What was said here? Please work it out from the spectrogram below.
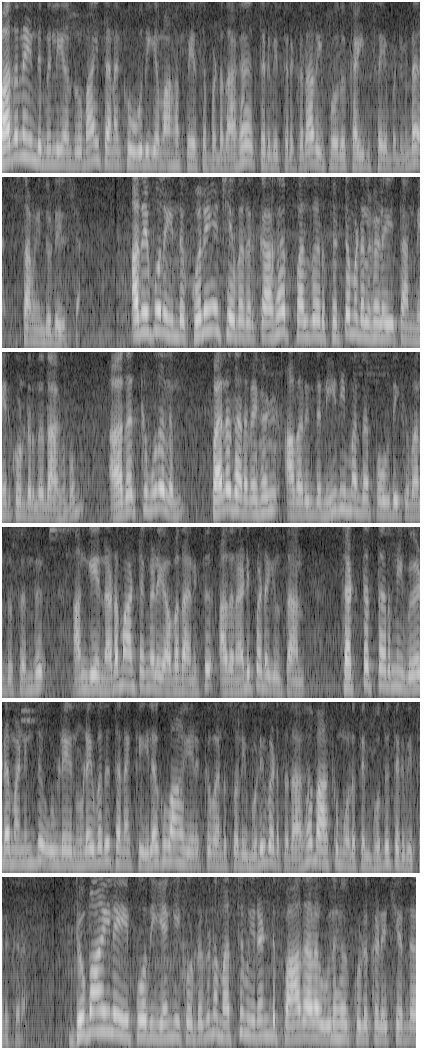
பதினைந்து மில்லியன் ரூபாய் தனக்கு ஊதியமாக பேசப்பட்டதாக தெரிவித்திருக்கிறார். இப்போது கைது செய்யப்பட்டுகின்ற சமிந்து டில்ஷா. அதே போல இந்த கொலையை செய்வதற்காக பல்வேறு திட்டமிடல்களை தான் மேற்கொண்டிருந்ததாகவும் அதற்கு முதலும் பல தடவைகள் அவர் இந்த நீதிமன்ற பகுதிக்கு வந்து சென்று அங்கே நடமாட்டங்களை அவதானித்து அதன் அடிப்படையில் தான் சட்டத்தரணி வேடமணிந்து உள்ளே நுழைவது தனக்கு இலகுவாக இருக்கும் என்று சொல்லி முடிவெடுத்ததாக வாக்குமூலத்தின் போது தெரிவித்திருக்கிறார். துபாயிலே இப்போது இயங்கிக் கொண்டிருக்கிற மற்றும் இரண்டு பாதாள உலக குழுக்களைச் சேர்ந்த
